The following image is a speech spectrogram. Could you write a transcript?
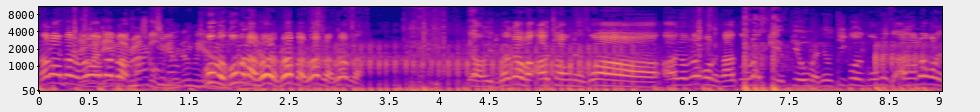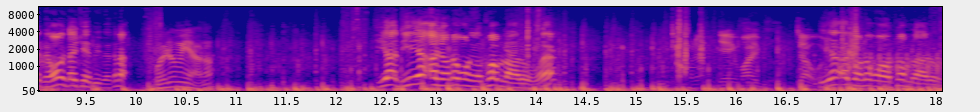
နောက်တော့ထတော့နောက်တော့ထတော့ rest ကို Marked an open ကိုမ door. ကိုမလား run run run run run ကြောက်ဒီဘက်ကပါအားချောင်းနေကွာအားချောင်းတော့ကောင်းနေငါကုန်းလိုက်ပြပြုံးမယ်နေကြီးကုန်းကုန်းနေအားချောင်းတော့ကောင်းနေတော့တိုက်ထည့်ပေးမယ်ခဏဝေးလို့မရနော်ဒီကဒီကအားချောင်းတော့ကောင်းနေထွက်မလာတော့ဟမ်ညင်ဝိုင်း ကြောက်ဒီကအားချောင်းတော့ကောင်းထွက်မလာတော့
